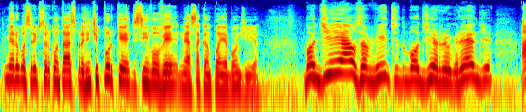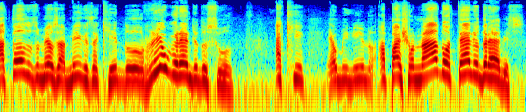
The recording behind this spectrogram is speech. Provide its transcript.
Primeiro eu gostaria que o senhor contasse para a gente por que de se envolver nessa campanha. Bom dia. Bom dia aos ouvintes do Bom Dia Rio Grande, a todos os meus amigos aqui do Rio Grande do Sul. Aqui é o menino apaixonado Otélio Dreves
